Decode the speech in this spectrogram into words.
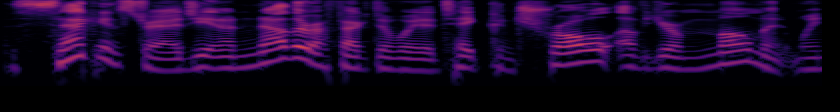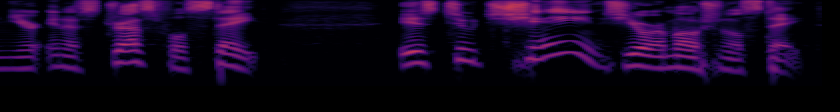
The second strategy, and another effective way to take control of your moment when you're in a stressful state, is to change your emotional state,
